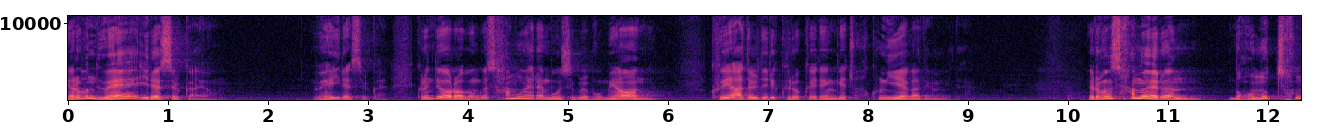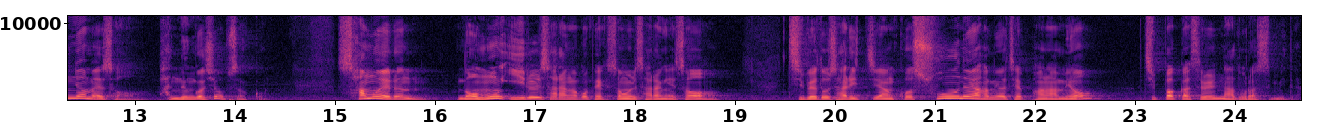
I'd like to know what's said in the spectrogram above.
여러분 왜 이랬을까요? 왜 이랬을까요? 그런데 여러분 그 사무엘의 모습을 보면 그의 아들들이 그렇게 된 게 조금 이해가 됩니다. 여러분 사무엘은 너무 청렴해서 받는 것이 없었고 사무엘은 너무 일을 사랑하고 백성을 사랑해서 집에도 잘 있지 않고 순회하며 재판하며 집밥값을 나돌았습니다.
